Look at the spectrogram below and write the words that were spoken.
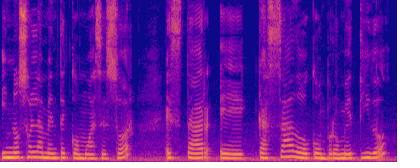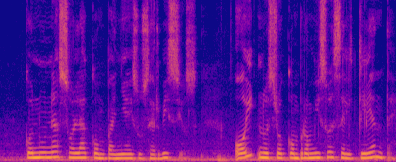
y no solamente como asesor, estar eh, casado o comprometido con una sola compañía y sus servicios. Hoy nuestro compromiso es el cliente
